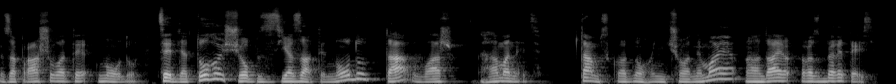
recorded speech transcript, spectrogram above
запрашувати ноду. Це для того, щоб зв'язати ноду та ваш гаманець. Там складного нічого немає, нагадаю, розберетесь.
